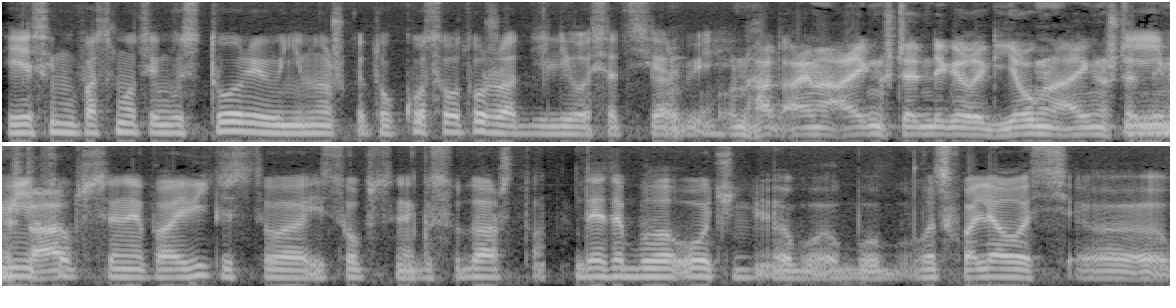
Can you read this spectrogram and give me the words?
И если мы посмотрим в историю немножко, то Косово тоже отделилось от Сербии. И имеет Staat. Собственное правительство и собственное государство. Да это было очень э, восхвалялось э,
